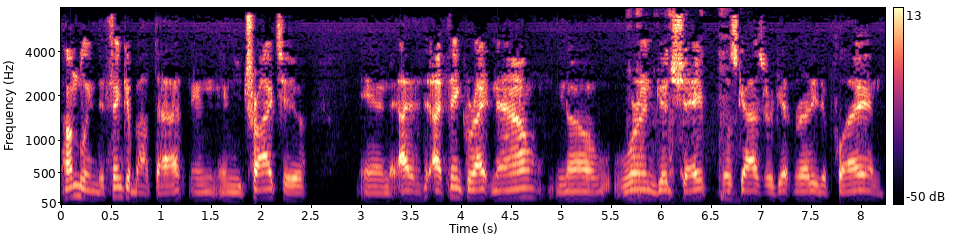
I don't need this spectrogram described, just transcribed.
humbling to think about that, and, and you try to. And I, I think right now, you know, we're in good shape. Those guys are getting ready to play, and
